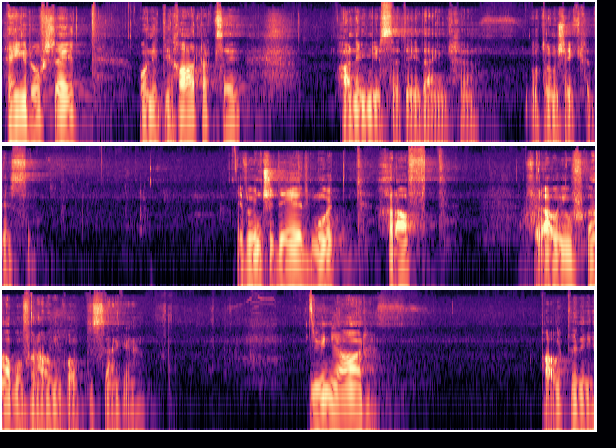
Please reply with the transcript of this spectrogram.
Hinten drauf steht, als ich die Karte gesehen habe, musste ich dich denken. Und darum schicke ich das. Ich wünsche dir Mut, Kraft für alle Aufgaben und vor allem Gottes Segen. Neun Jahre behalte ich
